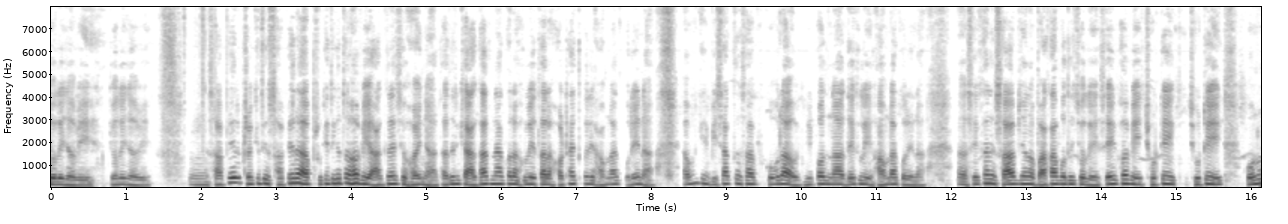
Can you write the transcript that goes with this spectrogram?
চলে যাবে চলে যাবে। সাপের প্রকৃতি, সাপেরা প্রকৃতিগতভাবে আগ্রাসী হয় না, তাদেরকে আঘাত না করা হলে তারা হঠাৎ করে হামলা করে না। এমনকি বিষাক্ত সাপ কোবরাও বিপদ না দেখলে হামলা করে না। সেখানে সাপ যেন বাঁকা পথে চলে, সেইভাবে ছোটে ছুটে কোনো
